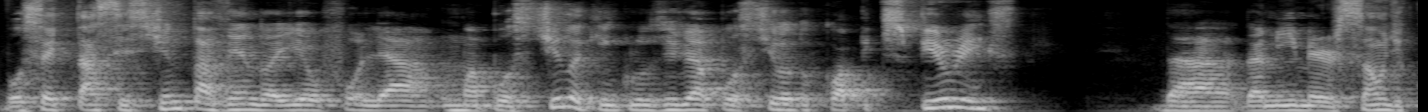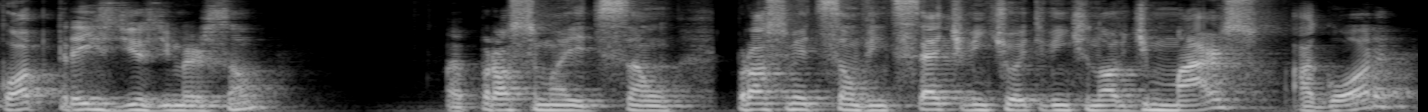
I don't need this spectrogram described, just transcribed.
você que está assistindo está vendo aí eu folhar uma apostila, que inclusive é a apostila do Cop Experience, da, da minha imersão de Cop, três dias de imersão. A próxima edição, próxima edição 27, 28 e 29 de março, agora.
